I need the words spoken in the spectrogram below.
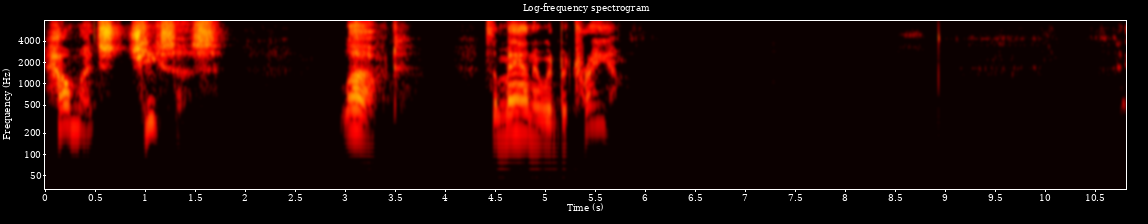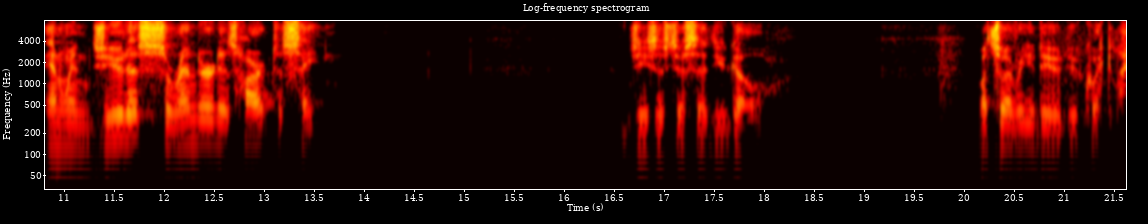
how much Jesus loved the man who would betray him. And when Judas surrendered his heart to Satan, Jesus just said, You go. Whatsoever you do, do quickly.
